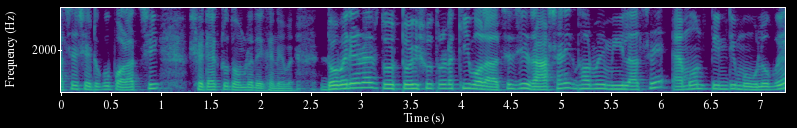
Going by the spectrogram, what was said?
আছে সেটুকু পড়াচ্ছি, সেটা একটু তোমরা দেখে নেবে। ডোবেরিনার তৈ সূত্রটা কি বলা আছে? যে রাসায়নিক ধর্মের মিল আছে এমন তিনটি মৌলকে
